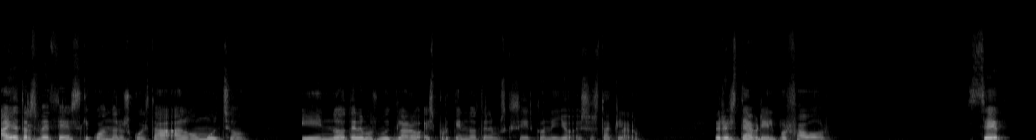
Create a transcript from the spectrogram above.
Hay otras veces que cuando nos cuesta algo mucho y no lo tenemos muy claro es porque no tenemos que seguir con ello, eso está claro. Pero este abril, por favor, sed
